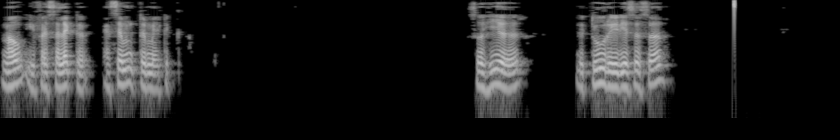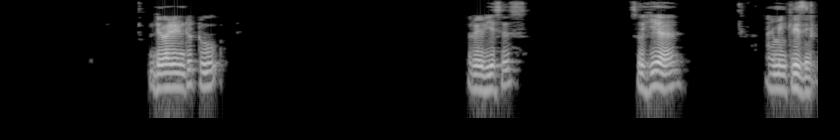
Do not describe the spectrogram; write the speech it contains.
Now if I select asymmetric so here the two radiuses are divided into two radiuses. So here I am increasing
